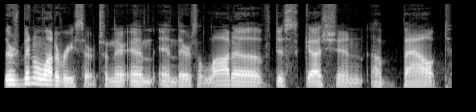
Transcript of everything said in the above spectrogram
there's been a lot of research and there and, and there's a lot of discussion about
